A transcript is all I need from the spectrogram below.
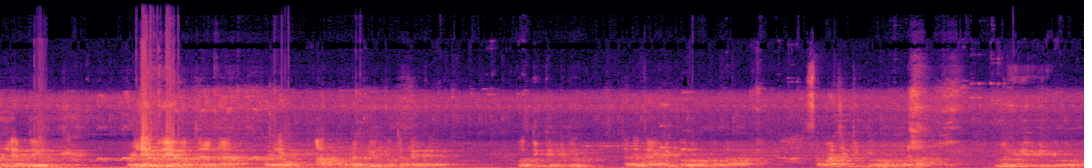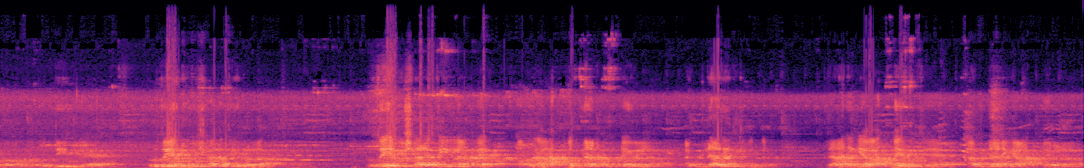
ಒಳ್ಳೆ ಹೃದಯ ಇರುತ್ತೆ. ಒಳ್ಳೆ ಹೃದಯವಂತರನ್ನ ಒಳ್ಳೆ ಆತ್ಮಪ್ರಜ್ಞೆ ಅಂತ ಕರೀತಾರೆ ಬುದ್ಧಿ ಕೆಟ್ಟದು ತಂದೆ ತಾಯಿಗೆ ಗೌರವ ಕೊಡಲ್ಲ ಸಮಾಜಕ್ಕೆ ಗೌರವ ಕೊಡಲ್ಲ ಗುರುವಿಗೆ ಗೌರವ ಬುದ್ಧಿ ಇದ್ರೆ ಹೃದಯನೂ ವಿಶಾಲತೆ ಇರಲ್ಲ. ಹೃದಯ ವಿಶಾಲತೆ ಇಲ್ಲ ಅಂದ್ರೆ ಅವನ ಆತ್ಮಜ್ಞಾನ ಕೂಡ ಇರಲ್ಲ ಅಜ್ಞಾನಿ ಅಂತ ಜ್ಞಾನಿಗೆ ಆತ್ಮ ಇರುತ್ತೆ ಅಜ್ಞಾನಿಗೆ ಆತ್ಮ ಇರಲ್ಲ.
